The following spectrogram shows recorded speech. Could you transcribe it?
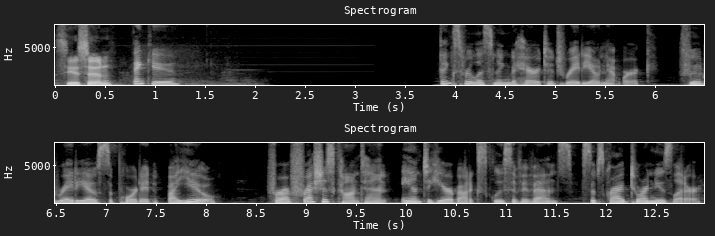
See you soon. Thank you. Thanks for listening to Heritage Radio Network, food radio supported by you. For our freshest content and to hear about exclusive events, subscribe to our newsletter.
